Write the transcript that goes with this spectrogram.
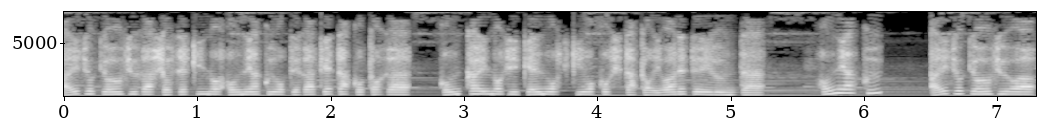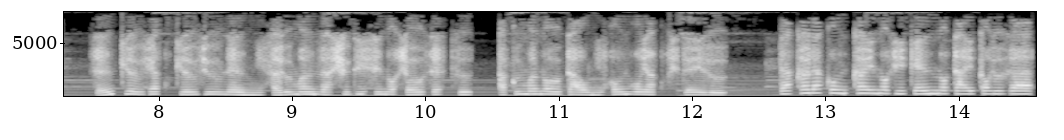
愛女教授が書籍の翻訳を手掛けたことが、今回の事件を引き起こしたと言われているんだ。翻訳？愛女教授は、1990年にサルマン・ラシュディ氏の小説、悪魔の歌を日本語訳している。だから今回の事件のタイトルが、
